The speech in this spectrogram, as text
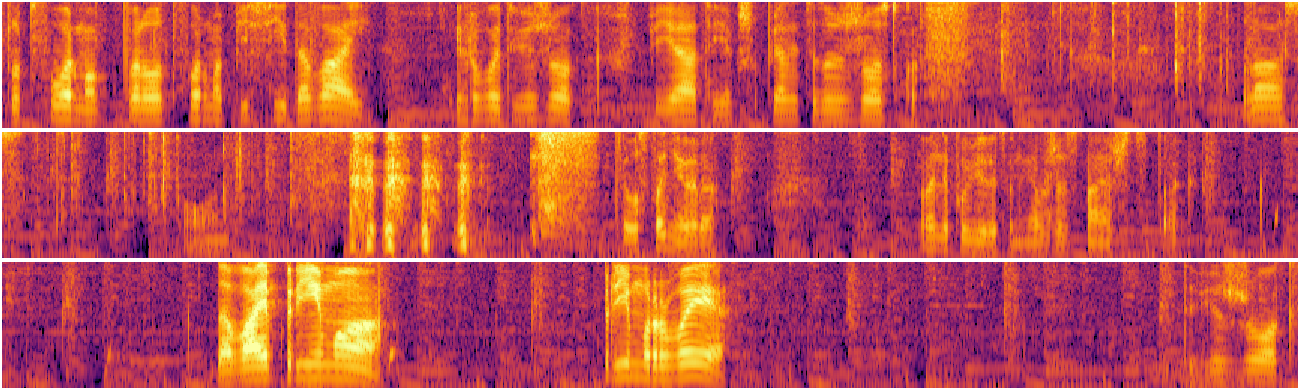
платформа, платформа PC, давай. Ігровий двіжок, п'ятий, якщо п'ятий це дуже жорстко. Last on. це остання гра. Ви не повірите, але я вже знаю, що це так. Давай, Прімо! Прімо рви! Двіжок.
